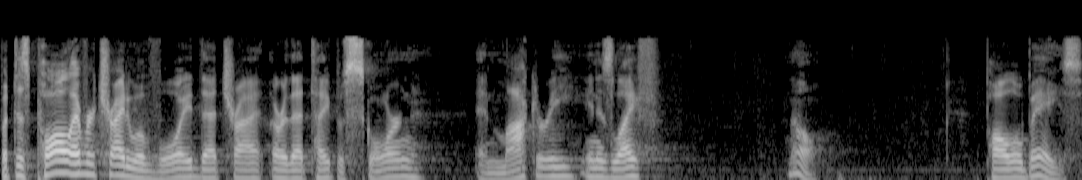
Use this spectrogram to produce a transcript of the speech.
But does Paul ever try to avoid that try or that type of scorn and mockery in his life? No. Paul obeys.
